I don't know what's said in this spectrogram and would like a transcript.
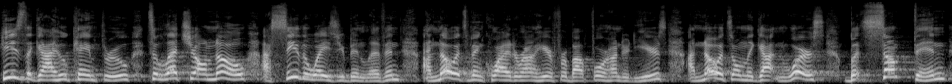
He's the guy who came through to let y'all know I see the ways you've been living. I know it's been quiet around here for about 400 years. I know it's only gotten worse, but something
